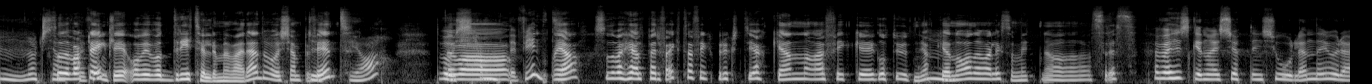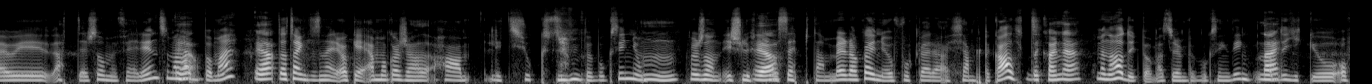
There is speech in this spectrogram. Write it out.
Mm, det ble Så det ble egentlig, og vi var dritheldige med været, det var jo kjempefint. Du, ja. Det var jo kjempefint. Ja, så det var helt perfekt. Jeg fikk brukt jakken, og jeg fikk eh, gått uten jakke Mm. det var liksom ikke noe stress. Jeg husker når jeg kjøpte den kjolen, det gjorde jeg jo i, etter sommerferien, som jeg Ja. hadde på meg. Ja. Da tenkte jeg sånn her, ok, jeg må kanskje ha, ha litt tjukk strømpebukse innom. Mm, For sånn i slutten Ja. av september, da kan det jo fort være kjempekaldt. det kan jeg. Men jeg hadde ikke på meg strømpebukse, ingenting. Det gikk jo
